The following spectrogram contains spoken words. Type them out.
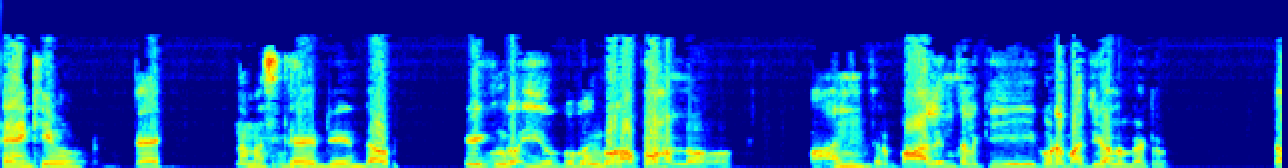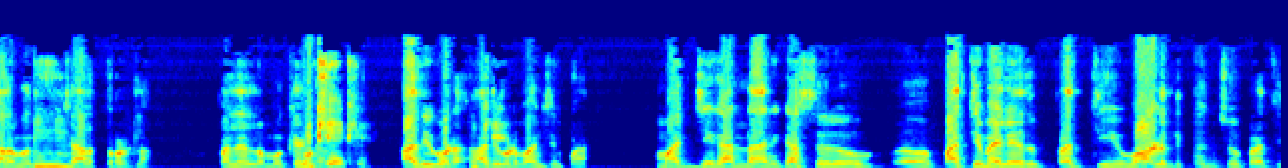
థ్యాంక్ యూ నమస్తే. ఇంకా ఇంకో ఇంకొక అపోహల్లో బాలింతలు బాలింతలకి కూడా మజ్జిగానం బెటర్ చాలా మంది. చాలా చోట్ల పల్లెల్లో ముఖ్యంగా. అది కూడా అది కూడా మంచి మజ్జిగ అన్నానికి అసలు పత్యమే లేదు. ప్రతి వాళ్ళు తినొచ్చు ప్రతి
